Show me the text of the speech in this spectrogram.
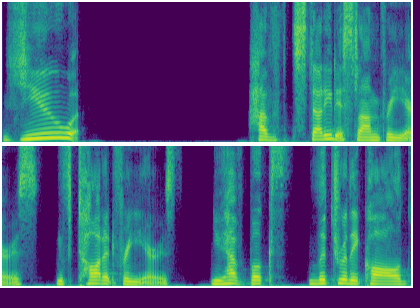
you have studied Islam for years, you've taught it for years, you have books literally called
